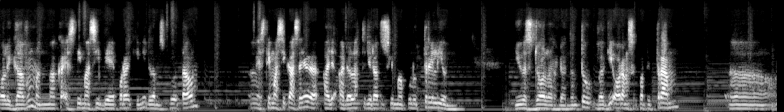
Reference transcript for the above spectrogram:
oleh government, maka estimasi biaya proyek ini dalam 10 tahun uh, estimasi kasanya adalah 750 triliun US dollar dan tentu bagi orang seperti Trump uh,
